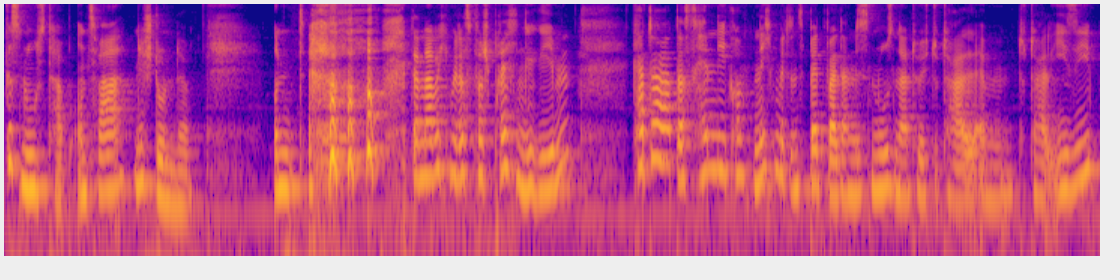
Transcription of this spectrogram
gesnoost habe und zwar eine Stunde. Und dann habe ich mir das Versprechen gegeben. Katha, das Handy kommt nicht mit ins Bett, weil dann ist Snooze natürlich total, ähm, total easy.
